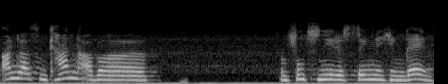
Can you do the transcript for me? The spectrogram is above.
anlassen kann, aber dann funktioniert das Ding nicht im Game.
